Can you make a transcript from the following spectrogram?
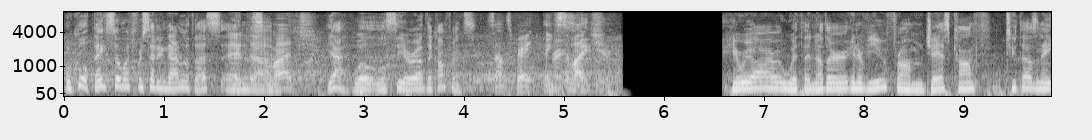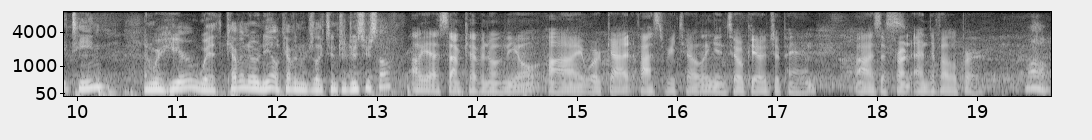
Well, cool. Thanks so much for sitting down with us. And you so um, much. Yeah, we'll we'll see you around the conference. Sounds great. Thanks so much. Thank you. Here we are with another interview from JSConf 2018, and we're here with Kevin O'Neill. Kevin, would you like to introduce yourself? Oh yes, I'm Kevin O'Neill. I work at Fast Retailing in Tokyo, Japan, uh, as a front end developer. Wow,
